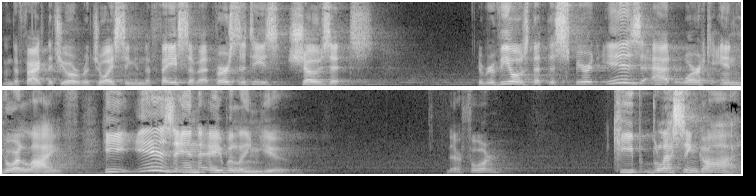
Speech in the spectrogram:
And the fact that you are rejoicing in the face of adversities shows it. It reveals that the Spirit is at work in your life, He is enabling you. Therefore, Keep blessing God.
